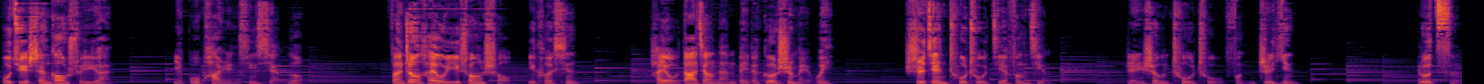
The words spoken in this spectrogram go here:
不惧山高水远，也不怕人心险恶，反正还有一双手，一颗心，还有大江南北的各式美味。世间处处皆风景，人生处处逢知音。如此，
